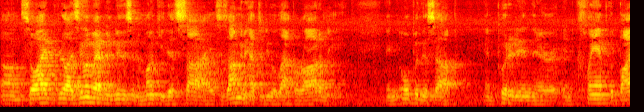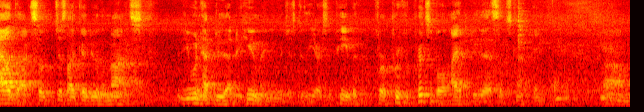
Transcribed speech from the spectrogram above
Um, so I realized the only way I'm going to do this in a monkey this size is I'm going to have to do a laparotomy and open this up and put it in there and clamp the bile duct, so just like I do in the mice. You wouldn't have to do that in a human, you would just do the ERCP, but for a proof of principle, I had to do this, so it's kind of painful. Um,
